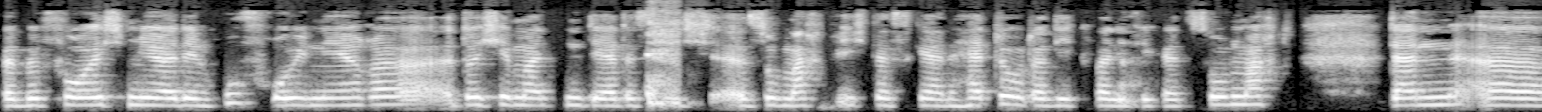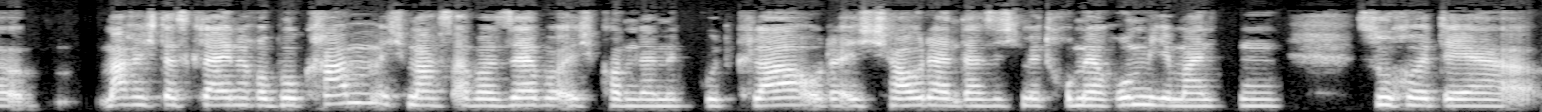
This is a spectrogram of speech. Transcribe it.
Weil bevor ich mir den Ruf ruiniere durch jemanden, der das nicht äh, so macht, wie ich das gerne hätte oder die Qualifikation macht, dann äh, mache ich das kleinere Programm. Ich mache es aber selber. Ich komme damit gut klar. Oder ich schaue dann, dass ich mit drumherum jemanden suche, der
